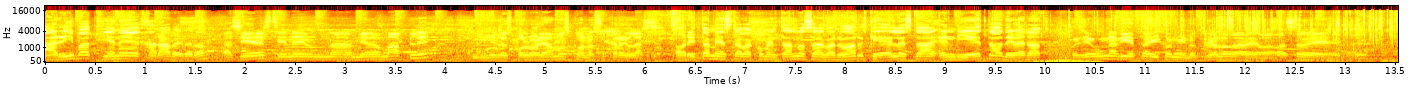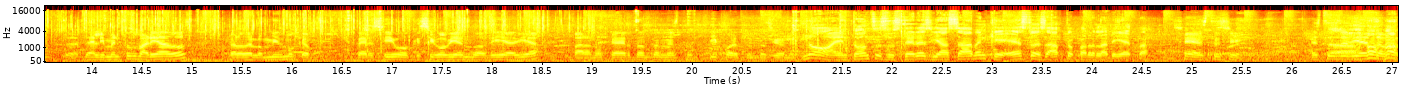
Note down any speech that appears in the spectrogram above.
arriba tiene jarabe, ¿verdad? Así es, tiene una miel maple y lo espolvoreamos con azúcar glass. Ahorita me estaba comentando Salvador que él está en dieta de verdad. Pues llevo una dieta ahí con mi nutrióloga de- base de, de- de alimentos variados, pero de lo mismo que percibo, que sigo viendo día a día para no caer tanto en este tipo de tentaciones. No, entonces ustedes ya saben que esto es apto para la dieta. Sí, este sí. Este es de dieta.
